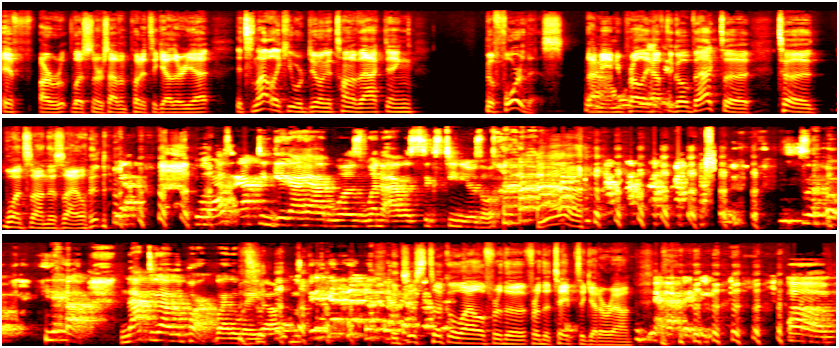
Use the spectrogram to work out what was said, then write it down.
if our listeners haven't put it together yet, it's not like you were doing a ton of acting before this. I mean, you probably have to go back to to once on this island. yeah. The last acting gig I had was when I was 16 years old. yeah. so, yeah, knocked it out of the park, by the way, y'all. it just took a while for the for the tape to get around. yeah. um,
